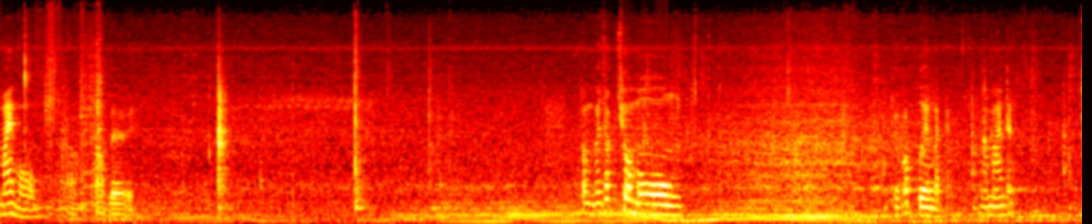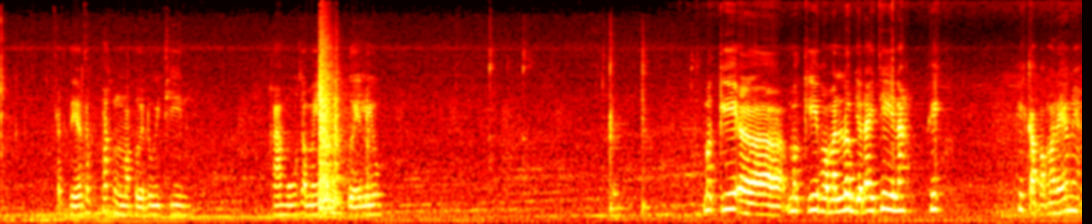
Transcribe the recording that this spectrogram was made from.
ไม้หอมอ๋อชอบเลย ต้มไปสักชั่วโมงเดี๋ยวก็เปื่อยหมดอะประมาณสักสักเดี๋ยวสักพักหนึ่งมาเปิดดูอีกทีนึงขาหมูสมัยนี้มันเปื่อยเร็ว เมื่อกี้เอ่อเมื่อกี้พอมันเริ่มจะได้ที่นะพริกพริกกลับออกมาแล้วเนี่ย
